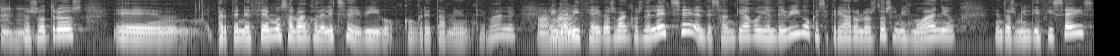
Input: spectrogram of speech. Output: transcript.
Nosotros eh, pertenecemos al Banco de Leche de Vigo, concretamente. ¿vale? Ajá. En Galicia hay dos bancos de leche, el de Santiago y el de Vigo, que se crearon los dos el mismo año, en 2016,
